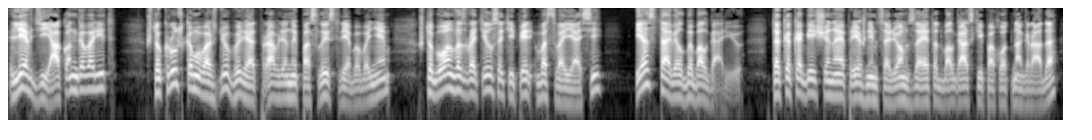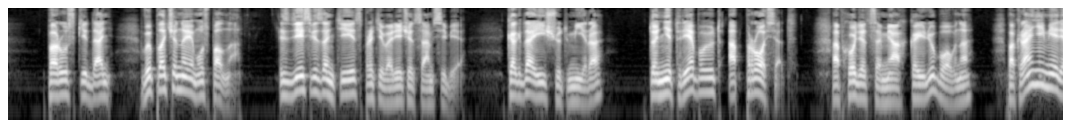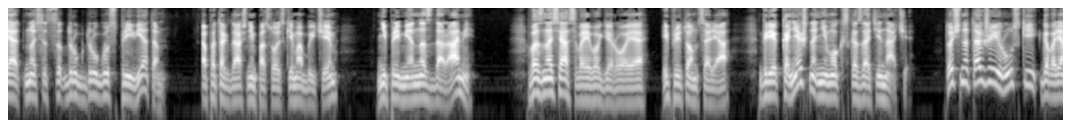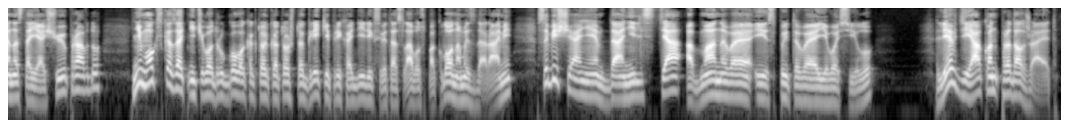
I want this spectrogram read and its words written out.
Лев Диакон говорит, что к русскому вождю были отправлены послы с требованием, чтобы он возвратился теперь во Свояси и оставил бы Болгарию, так как обещанная прежним царем за этот болгарский поход награда, по-русски дань, выплачена ему сполна. Здесь византиец противоречит сам себе. Когда ищут мира, то не требуют, а просят. Обходятся мягко и любовно, по крайней мере относятся друг к другу с приветом, а по тогдашним посольским обычаям непременно с дарами. Вознося своего героя и притом царя, грек, конечно, не мог сказать иначе. Точно так же и русский, говоря настоящую правду, не мог сказать ничего другого, как только то, что греки приходили к Святославу с поклоном и с дарами, с обещанием да не льстя, обманывая и испытывая его силу. Лев Диакон продолжает.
